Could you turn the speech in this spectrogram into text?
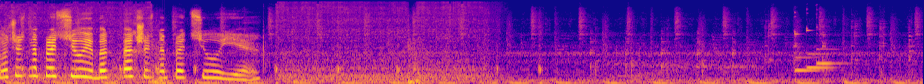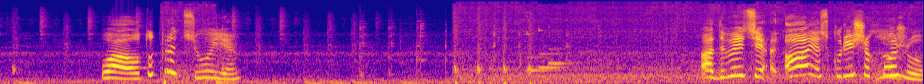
Ну, щось не працює, бекпек щось не працює. Вау, тут працює. А, дивіться, а, я скоріше ходжу.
